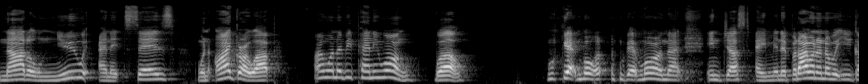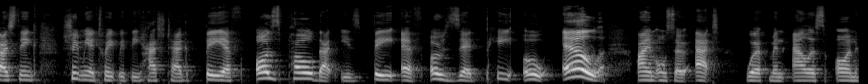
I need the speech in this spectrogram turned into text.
Nadal New, and it says, "When I grow up, I want to be Penny Wong." Well, We'll get more we'll get more on that in just a minute. But I want to know what you guys think. Shoot me a tweet with the hashtag BFOzpol. That is B-F-O-Z-P-O-L. I'm also at Workman Alice on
